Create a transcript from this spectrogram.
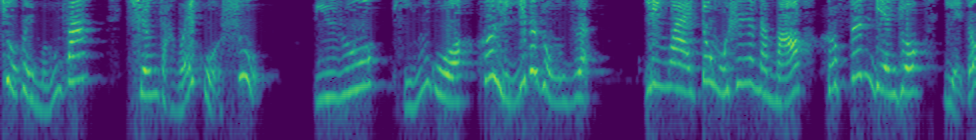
就会萌发，生长为果树。比如苹果和梨的种子。另外，动物身上的毛和粪便中也都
